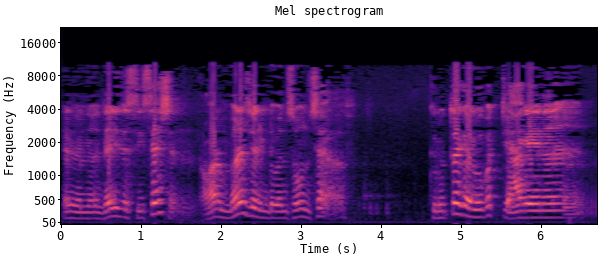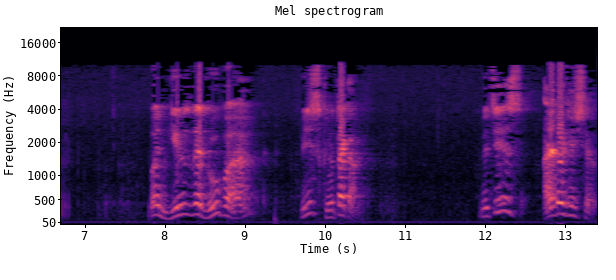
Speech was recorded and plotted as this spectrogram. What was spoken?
there is a cessation or merger into one's own self krutaka rupa tyagena one gives the rupa which is krutakam which is artificial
